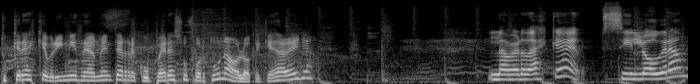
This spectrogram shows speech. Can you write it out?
¿Tú crees que Britney realmente recupere su fortuna o lo que queda de ella? La verdad es que si logran,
